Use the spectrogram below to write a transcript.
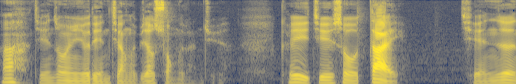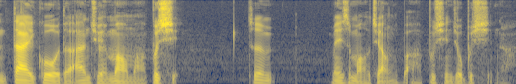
啊，今天终于有点讲的比较爽的感觉。可以接受戴前任戴过的安全帽吗？不行，这没什么好讲的吧？不行就不行啊。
